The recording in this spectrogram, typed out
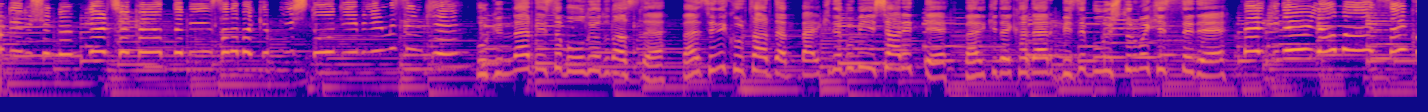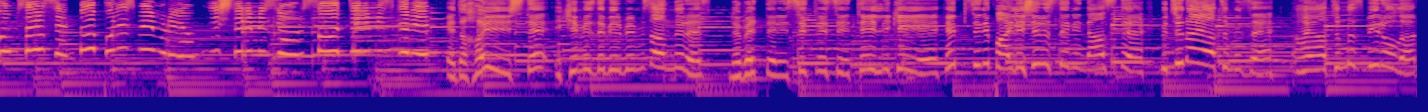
olur diye düşündüm. Gerçek hayatta bir insana bakıp işte o diyebilir misin ki? Bugün neredeyse boğuluyordun Aslı. Ben seni kurtardım. Belki de bu bir işaretti. Belki de kader bizi buluşturmak istedi. Belki de öyle ama sen komisersin. E daha iyi işte. İkimiz de birbirimizi anlarız. Nöbetleri, stresi, tehlikeyi hepsini paylaşırız seninle Aslı. Bütün hayatımızı. Hayatımız bir olur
